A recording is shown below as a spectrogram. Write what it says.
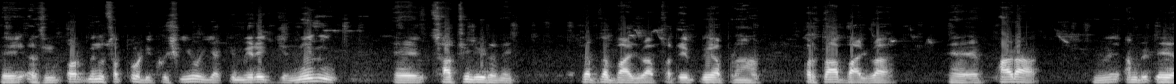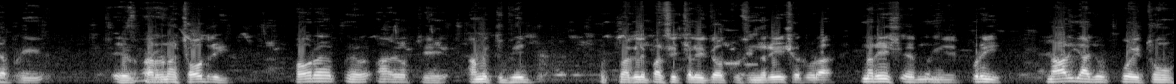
ਤੇ ਅਸੀਂ, ਔਰ ਮੈਨੂੰ ਸਭ ਤੋਂ ਵੱਡੀ ਖੁਸ਼ੀ ਇਹ ਹੋਈ ਆ ਕਿ ਮੇਰੇ ਜਿੰਨੇ ਵੀ ਸਾਥੀ ਲੀਡਰ ਨੇ ਰਬਤਾ ਬਾਜਵਾ, ਫਤਿਹ ਆਪਣਾ ਪ੍ਰਤਾਪ ਬਾਜਵਾ ਪਾੜਾ ਫਾੜਾ ਅੰਮ੍ਰਿਤ ਆਪਣੀ ਅਰੁਣਾ ਚੌਧਰੀ, ਔਰ ਉੱਥੇ ਅਮਿਤ ਵਿਜ ਅਗਲੇ ਪਾਸੇ ਚਲੇ ਜਾਓ, ਤੁਸੀਂ ਨਰੇਸ਼ ਅਰੋੜਾ ਨਰੇਸ਼ ਅਹ, ਪੁਰੀ ਨਾਲ ਹੀ ਅੱਜ ਉਹ ਇੱਥੋਂ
